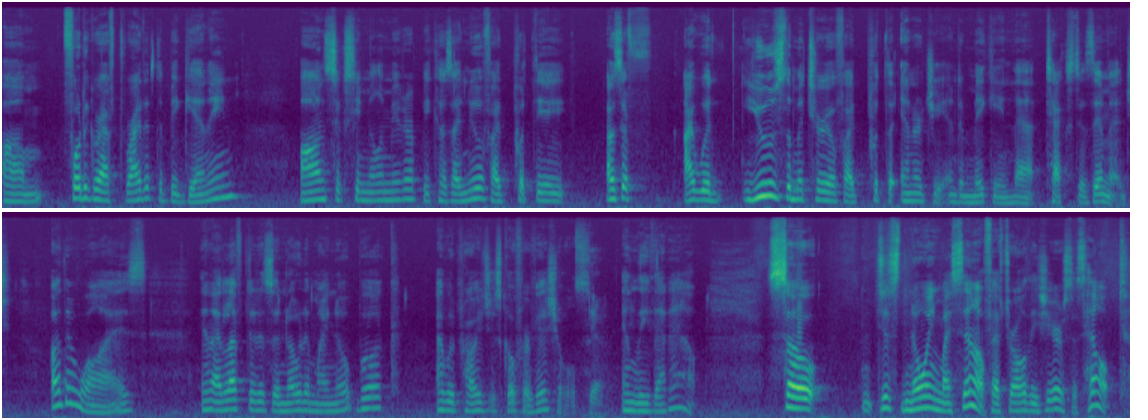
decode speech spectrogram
um, photographed right at the beginning on 16 millimeter because I knew if I'd put the, as if I would use the material if I'd put the energy into making that text as image. Otherwise, and I left it as a note in my notebook, I would probably just go for visuals Yeah. and leave that out. So just knowing myself after all these years has helped.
